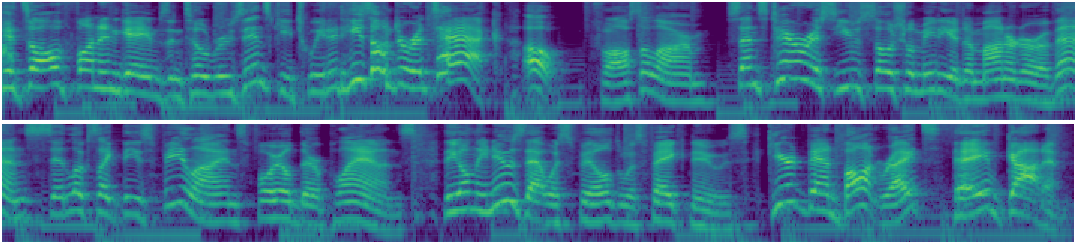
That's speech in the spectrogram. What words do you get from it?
It's all fun and games until Ruzinski tweeted he's under attack. Oh, False alarm. Since terrorists use social media to monitor events, it looks like these felines foiled their plans. The only news that was spilled was fake news. Geert Van Bont writes, they've got him.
